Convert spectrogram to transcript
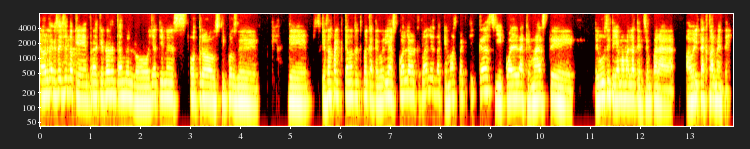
ahorita que estás diciendo que, entra, que estás entrando en lo, ya tienes otros tipos de, de, que estás practicando otro tipo de categorías, ¿cuál, ¿cuál, es la que más practicas y cuál es la que más te, te gusta y te llama más la atención para ahorita actualmente?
